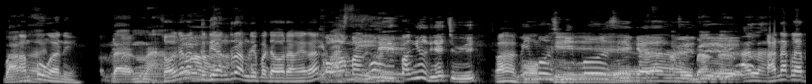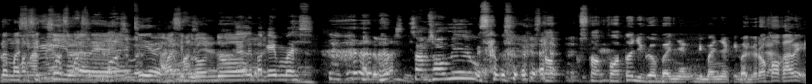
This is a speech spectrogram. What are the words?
mampu gak nih? Dan nah. Soalnya kan gedean drum daripada orangnya kan. Kalau Pasti. manggung dipanggil dia cuy. Ah, Mimos, gokil. mimos ya kan. Karena kelihatan masih kecil kali ya. kecil. Masih berondong. Kali pakai emas. Ada mas. Stok, stok foto juga banyak dibanyakin. Bagi rokok kali.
